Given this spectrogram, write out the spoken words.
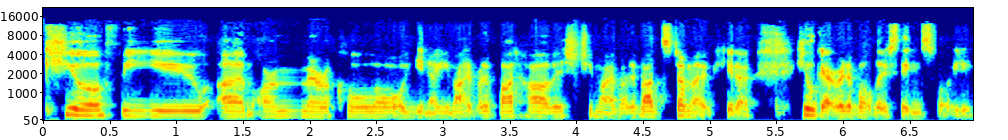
cure for you, um, or a miracle, or you know you might have had a bad harvest, you might have had a bad stomach. You know he'll get rid of all those things for you.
